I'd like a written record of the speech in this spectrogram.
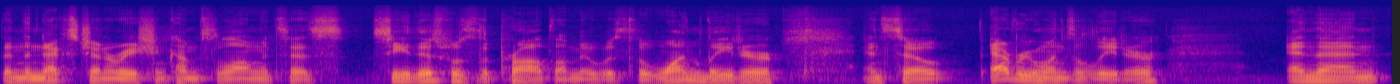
then the next generation comes along and says, see, this was the problem. It was the one leader. And so everyone's a leader. And then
